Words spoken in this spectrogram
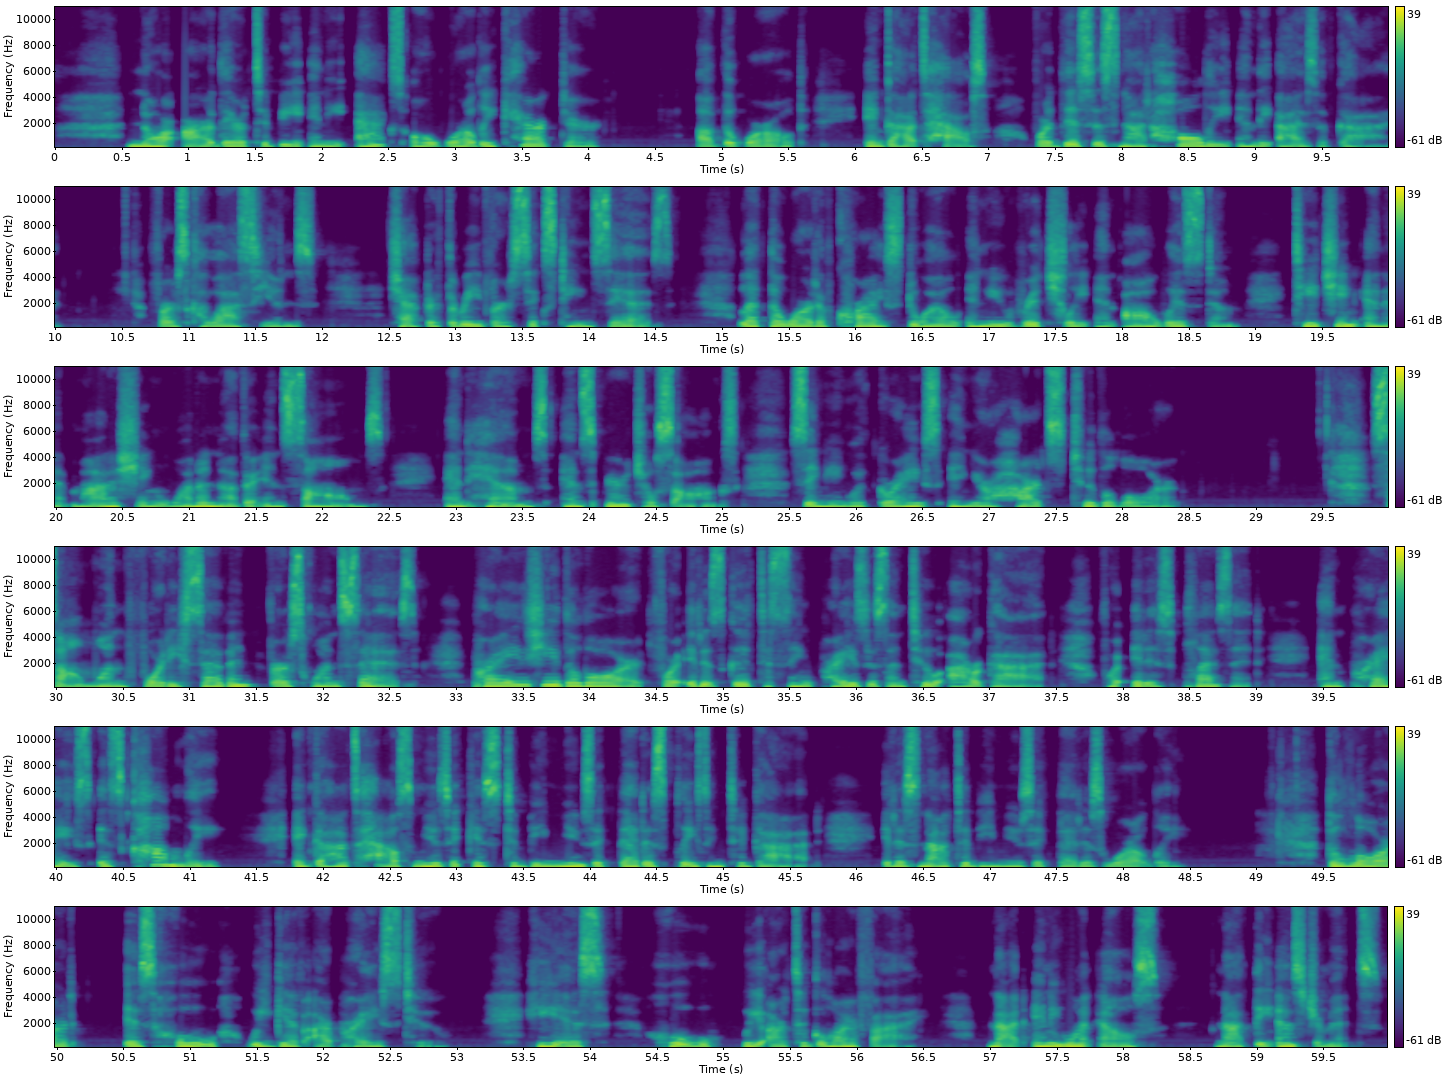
nor are there to be any acts or worldly character of the world in God's house, for this is not holy in the eyes of God. First Colossians chapter 3 verse 16 says, "Let the word of Christ dwell in you richly in all wisdom, teaching and admonishing one another in psalms and hymns and spiritual songs, singing with grace in your hearts to the Lord." Psalm 147 verse 1 says, Praise ye the Lord, for it is good to sing praises unto our God, for it is pleasant, and praise is comely. In God's house, music is to be music that is pleasing to God. It is not to be music that is worldly. The Lord is who we give our praise to. He is who we are to glorify, not anyone else, not the instruments.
